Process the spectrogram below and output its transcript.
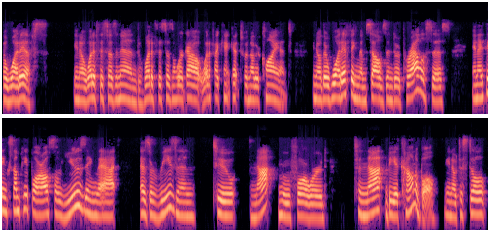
the what ifs. You know, what if this doesn't end? What if this doesn't work out? What if I can't get to another client? You know, they're what ifing themselves into paralysis. And I think some people are also using that as a reason to not move forward to not be accountable, you know, to still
